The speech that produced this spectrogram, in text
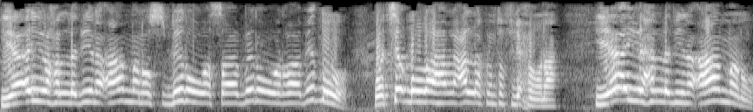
يا أيها الذين آمنوا صبروا وصابروا ورابطوا واتقوا الله لعلكم تفلحون. يا أيها الذين آمنوا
